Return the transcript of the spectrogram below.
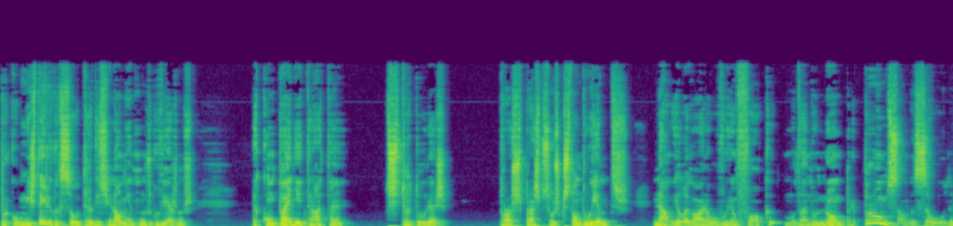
Porque o Ministério da Saúde, tradicionalmente nos governos, acompanha e trata de estruturas para, os- para as pessoas que estão doentes. Não, ele agora houve o enfoque, mudando o nome para promoção da saúde,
